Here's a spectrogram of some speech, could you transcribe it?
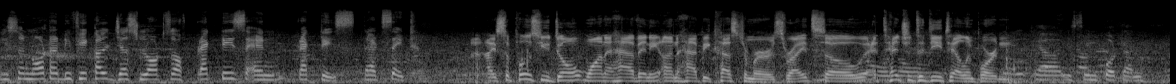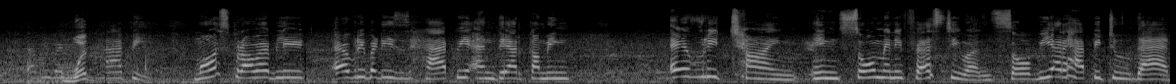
It's not a difficult, just lots of practice and practice. That's it. I suppose you don't want to have any unhappy customers, right? So No, attention no. to detail important. Yeah, it's important. What happy. Most probably everybody is happy and they are coming every time in so many festivals. So we are happy to that.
